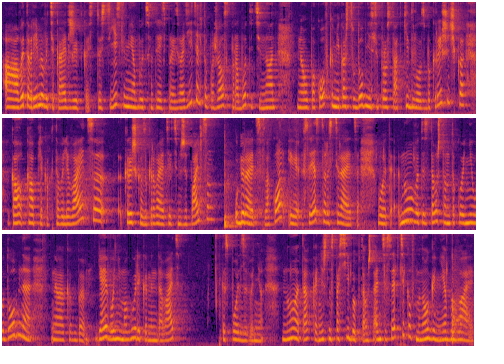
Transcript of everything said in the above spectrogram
А в это время вытекает жидкость. То есть если меня будет смотреть производитель то пожалуйста поработайте над упаковкой. Мне кажется удобнее если просто откидывалась бы крышечка капля как-то выливается крышка закрывается этим же пальцем убирается флакон и средство растирается. Вот. Но вот из-за того что оно такое неудобное э, как бы я его не могу рекомендовать к использованию. Но так конечно спасибо потому что антисептиков много не бывает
